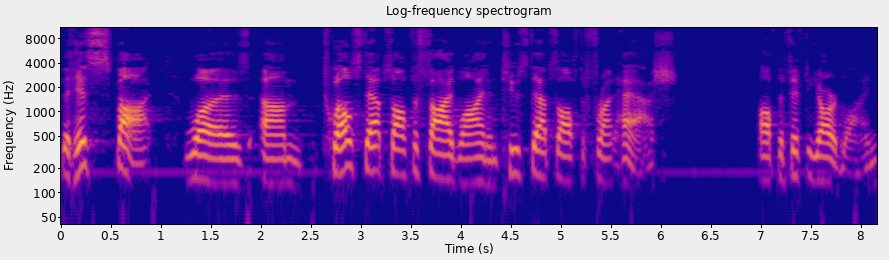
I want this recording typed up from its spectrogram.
that his spot was um, 12 steps off the sideline and two steps off the front hash, off the 50 yard line,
